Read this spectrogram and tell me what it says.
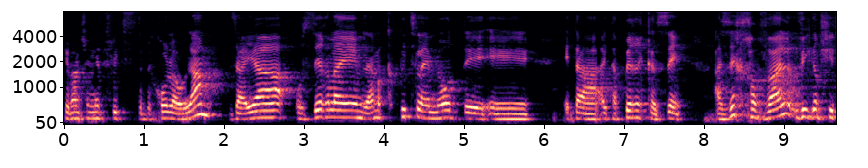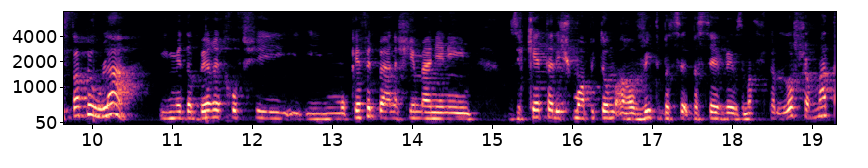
כיוון שנטפליקס זה בכל העולם, זה היה עוזר להם, זה היה מקפיץ להם מאוד אה, אה, את, ה, את הפרק הזה. אז זה חבל, והיא גם שיתפה פעולה, היא מדברת חופשי, היא מוקפת באנשים מעניינים, זה קטע לשמוע פתאום ערבית בסבב, זה משהו שאתה לא שמעת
